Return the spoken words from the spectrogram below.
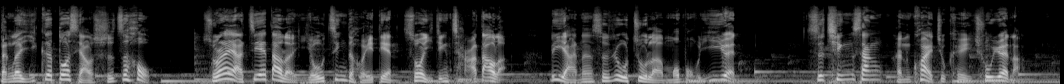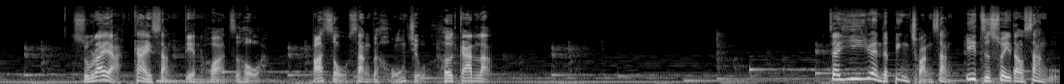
等了一个多小时之后，苏拉雅接到了尤金的回电，说已经查到了，莉亚呢是入住了某某医院，是轻伤，很快就可以出院了。苏拉雅盖上电话之后啊，把手上的红酒喝干了。在医院的病床上一直睡到上午，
